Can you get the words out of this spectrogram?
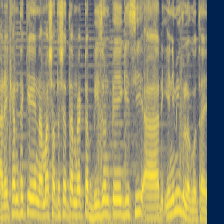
আর এখান থেকে নামার সাথে সাথে আমরা একটা বিজন পেয়ে গেছি, আর এনিমিগুলো কোথায়?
